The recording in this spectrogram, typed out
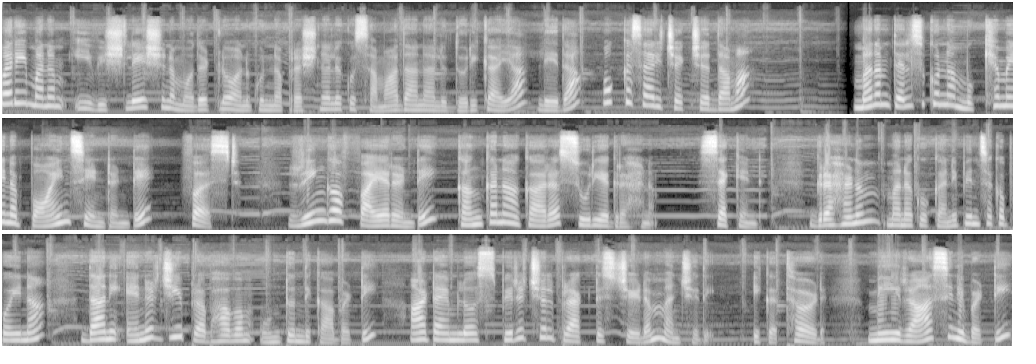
మరి మనం ఈ విశ్లేషణ మొదట్లో అనుకున్న ప్రశ్నలకు సమాధానాలు దొరికాయా లేదా ఒక్కసారి చెక్ చేద్దామా? మనం తెలుసుకున్న ముఖ్యమైన పాయింట్స్ ఏంటంటే ఫస్ట్ రింగ్ ఆఫ్ ఫైర్ అంటే కంకణాకార సూర్యగ్రహణం. సెకండ్ గ్రహణం మనకు కనిపించకపోయినా దాని ఎనర్జీ ప్రభావం ఉంటుంది కాబట్టి ఆ టైంలో స్పిరిచువల్ ప్రాక్టీస్ చేయడం మంచిది. ఇక థర్డ్ మీ రాశిని బట్టి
